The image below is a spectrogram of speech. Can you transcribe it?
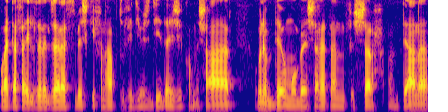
وتفعيل زر الجرس باش كيف نهبطوا فيديو جديدة يجيكم إشعار ونبدأ مباشرة في الشرح متاعنا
